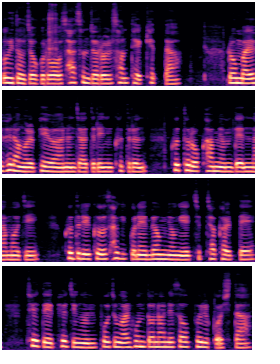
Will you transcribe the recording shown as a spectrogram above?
의도적으로 사순절을 선택했다. 로마의 회랑을 배회하는 자들인 그들은 그토록 감염된 나머지 그들이 그 사기꾼의 명령에 집착할 때 최대 표징은 보증할 혼돈 안에서 보일 것이다.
